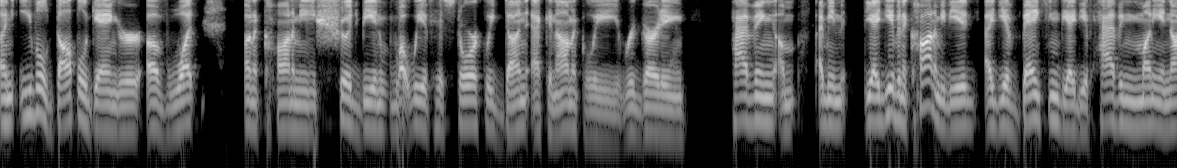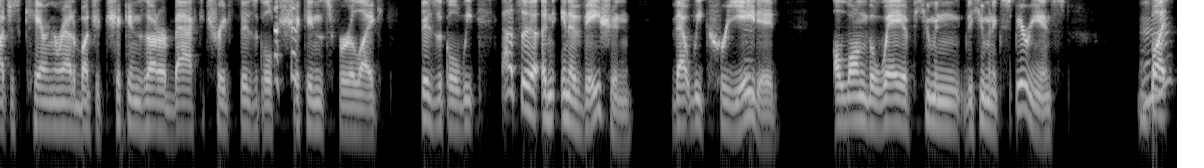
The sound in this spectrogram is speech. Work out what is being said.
an evil doppelganger of what an economy should be and what we have historically done economically regarding having um i mean the idea of an economy the idea of banking the idea of having money and not just carrying around a bunch of chickens on our back to trade physical chickens for like physical wheat that's a, an innovation that we created along the way of human the human experience mm-hmm. but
